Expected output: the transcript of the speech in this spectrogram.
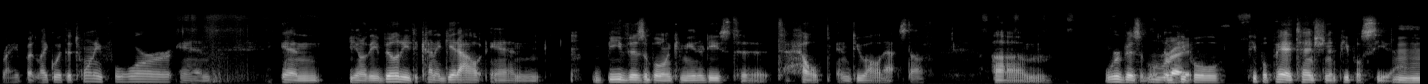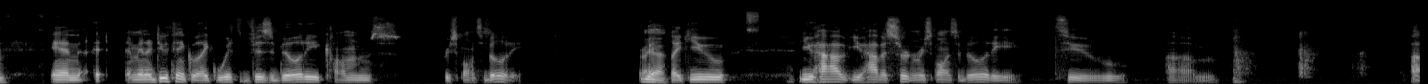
right? But like with the twenty four and and you know the ability to kind of get out and be visible in communities to to help and do all that stuff um we're visible and Right. people people pay attention and people see that Mhm. and I- i mean i do think like with visibility comes responsibility right Yeah. like you you have you have a certain responsibility to um i,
